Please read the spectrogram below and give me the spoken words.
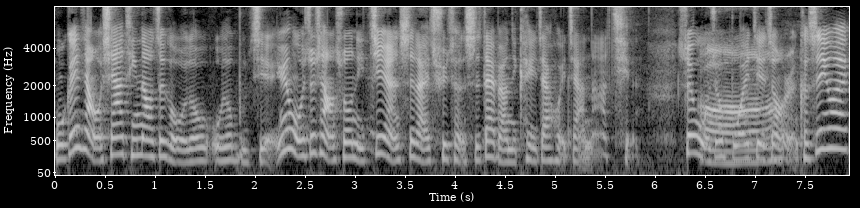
我跟你讲，我现在听到这个我都我都不借，因为我就想说，你既然是来屈臣氏，代表你可以再回家拿钱，所以我就不会借这种人。可是因为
